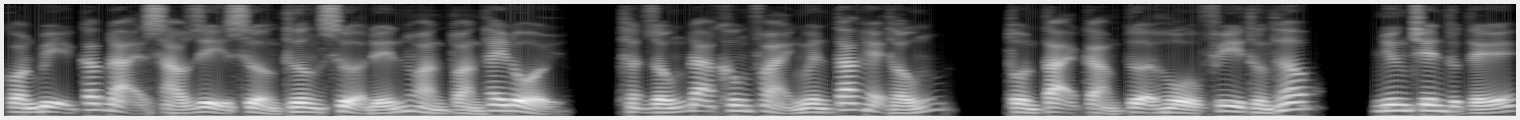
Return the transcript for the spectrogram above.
còn bị các đại xảo gì xưởng thương sửa đến hoàn toàn thay đổi, thật giống đã không phải nguyên tắc hệ thống, tồn tại cảm tựa hồ phi thường thấp, nhưng trên thực tế,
